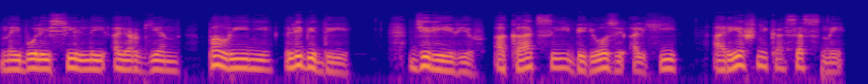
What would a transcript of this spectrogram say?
наиболее сильный аллерген, полыни, лебеды, деревьев, акации, березы, ольхи, орешника, сосны.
